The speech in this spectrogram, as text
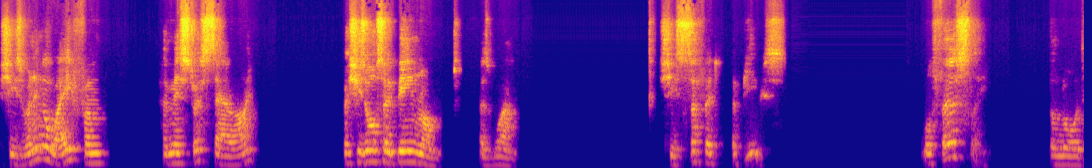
she's running away from her mistress Sarai, but she's also been wronged as well. She's suffered abuse. Well, firstly, the Lord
